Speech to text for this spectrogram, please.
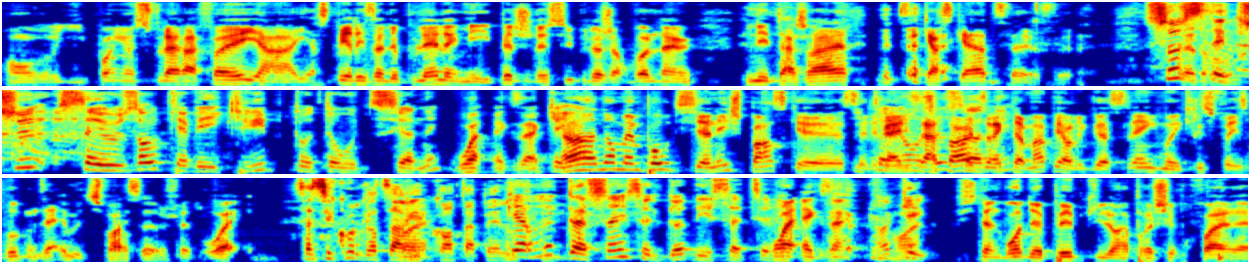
On, il pogne un souffleur à feuilles, il, il aspire les ailes de poulet, là, il met il pitch dessus, puis là, je revole dans un- une étagère, une petite cascade. c'est- c'est- Ça, C'est c'était-tu, c'est eux autres qui avaient écrit puis toi t'as auditionné? Ouais, exact. Ah non, même pas auditionné. Je pense que c'est Ils le réalisateur directement, Pierre-Luc Gosselin, il m'a écrit sur Facebook, il me dit hey, veux-tu faire ça? Je fais ouais. Ça, c'est cool quand ça arrive, Ouais. quand t'appelles. Pierre-Luc Gosselin, c'est le gars des satiriques. Ouais, exact. Ok. Ouais. C'était une boîte de pub qui l'ont approché pour faire euh,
